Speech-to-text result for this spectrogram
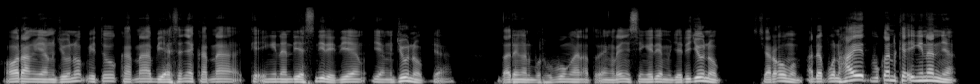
orang yang junub itu karena biasanya karena keinginan dia sendiri, dia yang, yang junub ya. Entah dengan berhubungan atau yang lain sehingga dia menjadi junub secara umum. Adapun haid bukan keinginannya.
